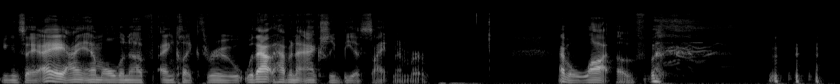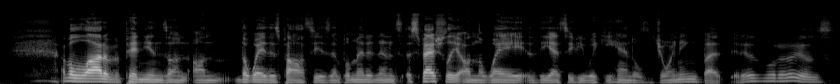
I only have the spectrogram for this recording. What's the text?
You can say, "Hey, I am old enough," and click through without having to actually be a site member. I have a lot of have a lot of opinions on on the way this policy is implemented, and especially on the way the SCP Wiki handles joining. But it is what it is.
